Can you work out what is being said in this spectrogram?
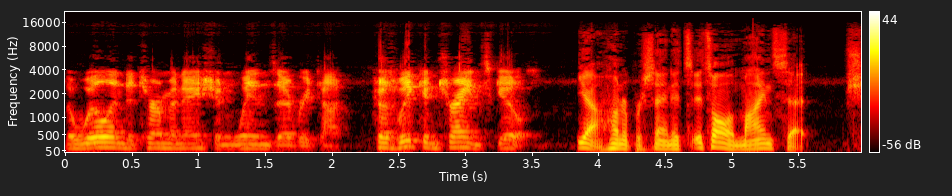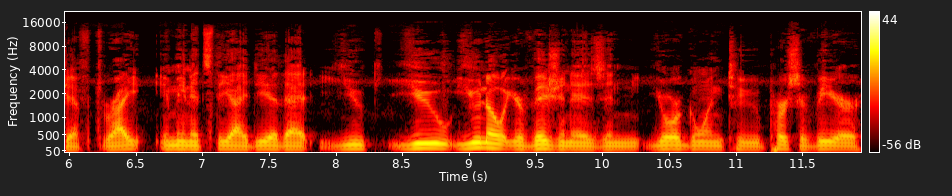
the will and determination wins every time because we can train skills. Yeah, hundred percent. It's it's all a mindset shift, right? I mean, it's the idea that you you you know what your vision is, and you're going to persevere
